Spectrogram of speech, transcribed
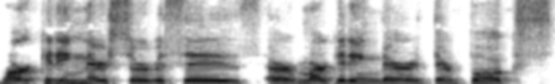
marketing their services or marketing their their books,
